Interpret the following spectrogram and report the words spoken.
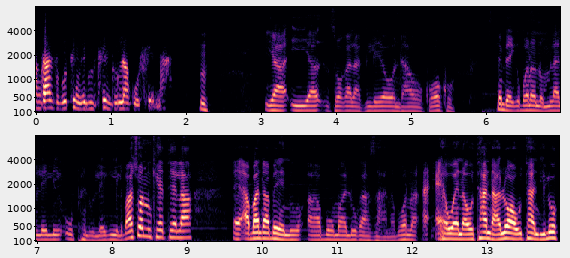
angazi ukuthi ngimphendula kuhle na. Ya iyazwakala kuleyo ndawo gogo. Sithembeke bona nomlaleli uphendulekile. Basho nikhethela eh, abantu benu abomalukazana bona eh, wena uthanda lo awuthandi lo.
